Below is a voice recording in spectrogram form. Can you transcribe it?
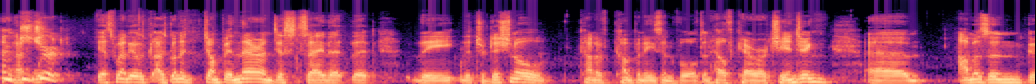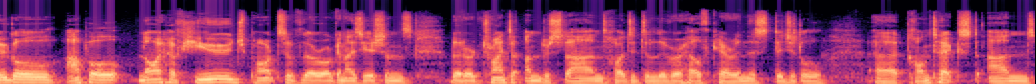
Um, uh, Stuart. Yes, Wendy, I was, I was, going to jump in there and just say that, that the the traditional kind of companies involved in healthcare are changing. Um, Amazon, Google, Apple now have huge parts of their organizations that are trying to understand how to deliver healthcare in this digital uh, context and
